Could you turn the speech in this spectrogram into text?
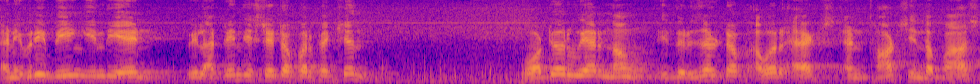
and every being in the end will attain the state of perfection. Whatever we are now is the result of our acts and thoughts in the past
